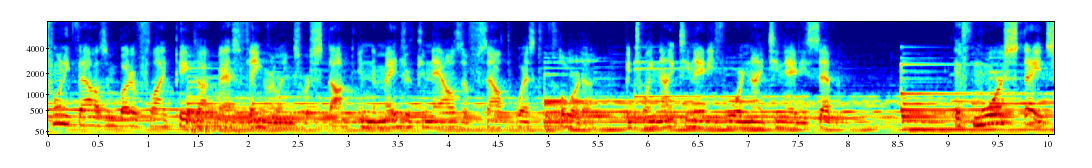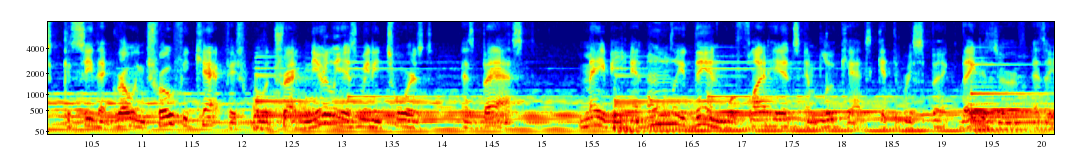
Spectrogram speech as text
20,000 butterfly peacock bass fingerlings were stocked in the major canals of southwest Florida between 1984 and 1987. If more states could see that growing trophy catfish will attract nearly as many tourists as bass, maybe and only then will flatheads and blue cats get the respect they deserve as a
